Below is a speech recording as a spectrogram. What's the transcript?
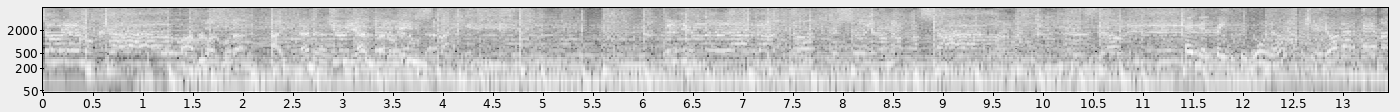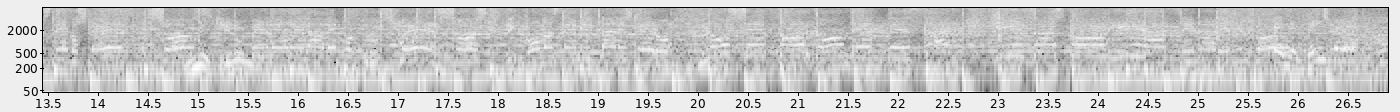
sobre mojado Pablo Alborán, Aitana y Álvaro de Luna. Perdiendo la razón Eso ya me ha pasado En de en el 21, Quiero darte más de dos besos. Miki Núñez. Perder el ave por tus huesos. Tengo más de mil planes pero no sé por dónde empezar. Quizás por ir a cenar en el coche en el 20,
